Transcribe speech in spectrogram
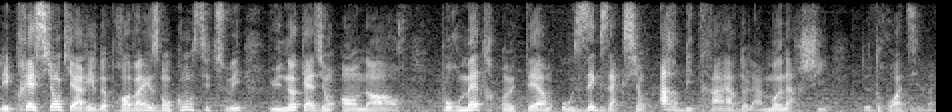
Les pressions qui arrivent de province vont constituer une occasion en or pour mettre un terme aux exactions arbitraires de la monarchie de droit divin.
